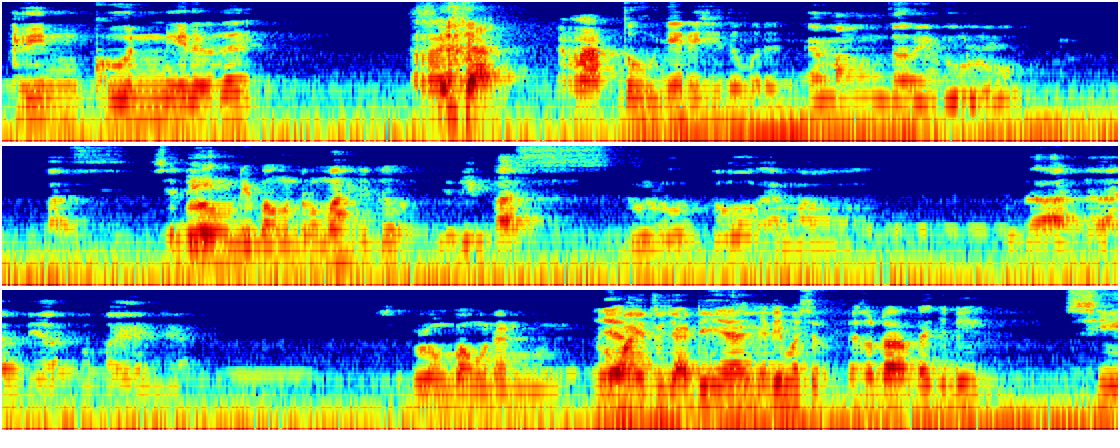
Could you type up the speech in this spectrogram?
Green Kun itu teh raja ratunya di situ meren. emang dari dulu pas sebelum dibangun rumah gitu. jadi, jadi pas dulu tuh emang udah ada dia tuh kayaknya Sebelum bangunan Iya, rumah itu jadi. Iya, gitu. jadi maksud maksud teh jadi si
